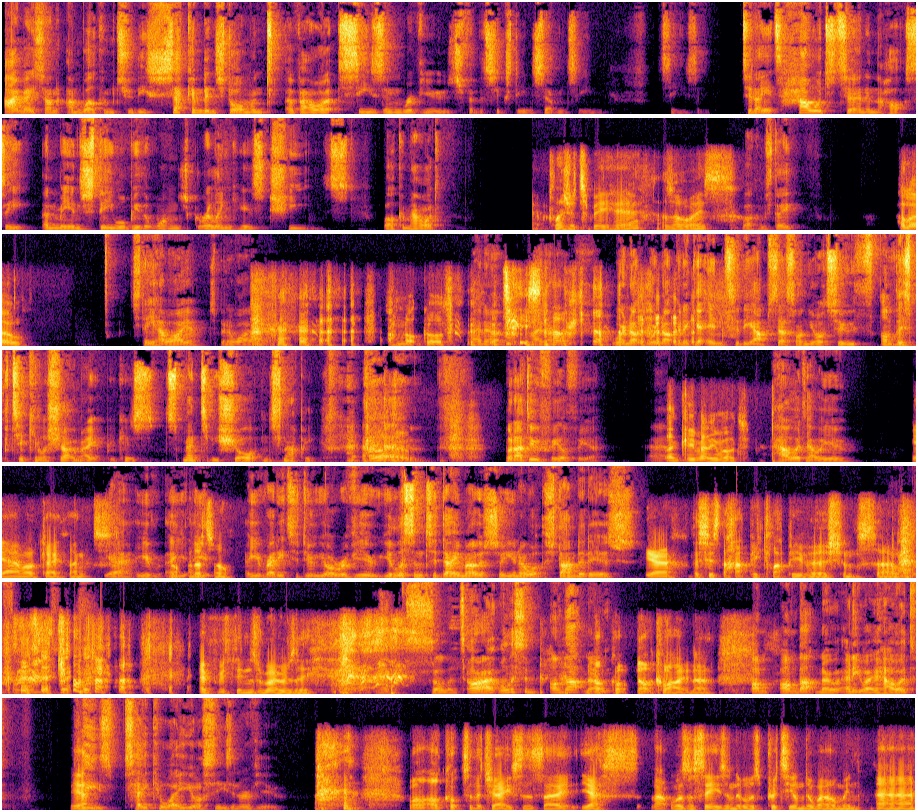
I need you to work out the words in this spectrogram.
I'm Asan, and welcome to the second instalment of our season reviews for the 16 17 season. Today it's Howard's turn in the hot seat, and me and Steve will be the ones grilling his cheese. Welcome, Howard. Yeah, pleasure to be here, as always. Welcome, Steve. Hello. Steve, how are you? It's been a while. I'm not good. I know. I know. we're not. We're not going to get into the abscess on your tooth on this particular show, mate, because it's meant to be short and snappy. Right. but I do feel for you. Um, Thank you very much, Howard. How are you? Yeah, I'm okay, thanks. Yeah, are you, are, you, are, you, are you, ready to do your review? You listen to demos, so you know what the standard is. Yeah, this is the happy clappy version, so everything's rosy. Excellent. All right. Well, listen. On that note, not, not quite. No. On on that note, anyway, Howard. Yeah. Please take away your season review. well, I'll cut to the chase and say yes, that was a season that was pretty underwhelming. Uh,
